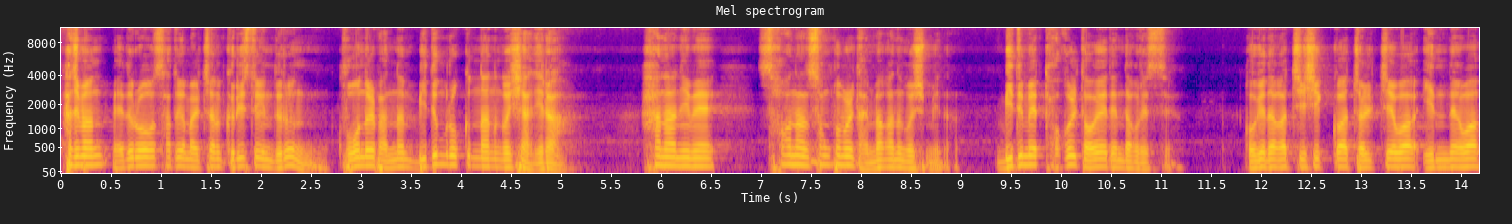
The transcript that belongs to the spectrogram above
하지만 베드로 사도의 말처럼 그리스도인들은 구원을 받는 믿음으로 끝나는 것이 아니라 하나님의 선한 성품을 닮아가는 것입니다. 믿음의 덕을 더해야 된다고 그랬어요. 거기다가 지식과 절제와 인내와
